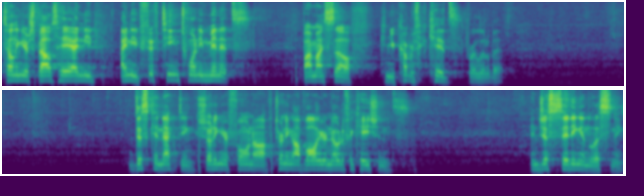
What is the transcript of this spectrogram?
telling your spouse, hey, I need, I need 15, 20 minutes by myself. Can you cover the kids for a little bit? Disconnecting, shutting your phone off, turning off all your notifications, and just sitting and listening.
